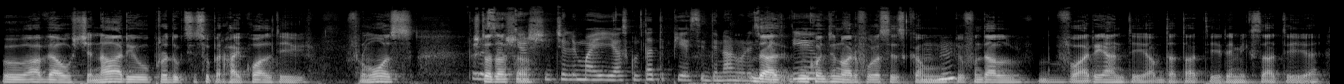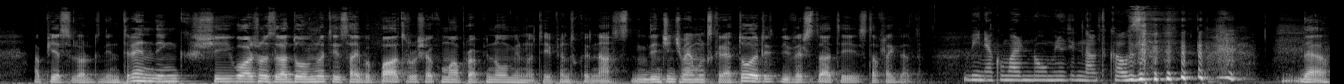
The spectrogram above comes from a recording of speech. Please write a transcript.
uh, aveau scenariu, producții super high quality, frumos și tot așa. chiar și cele mai ascultate piese din anul da, respectiv. Da, în continuare folosesc cam uh-huh. pe fundal variante updatate, remixate a pieselor din trending și au ajuns de la 2 minute să aibă 4 și acum aproape 9 minute, pentru că na, din 5 mai mulți creatori, diversitate, stuff like that. Bine, acum are 9 minute din altă cauză. da.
